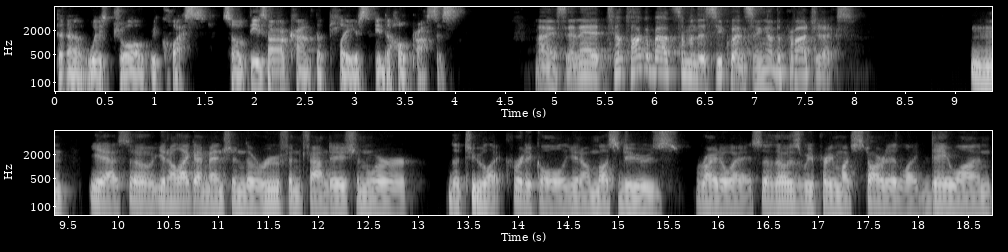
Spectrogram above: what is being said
the withdrawal requests? So these are kind of the players in the whole process. Nice. And Ed, talk about some of the sequencing of the projects. Mm-hmm. Yeah. So, you know, like I mentioned, the roof and foundation were the two like critical, you know, must do's right away. So those we pretty much started like day one.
